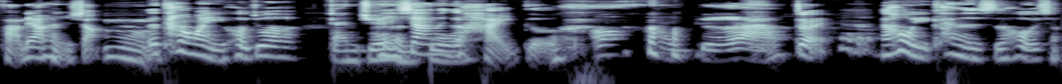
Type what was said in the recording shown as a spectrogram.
发量很少，嗯，那烫完以后就感觉很像那个海格 哦，海格啊，对。然后我一看的时候，想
